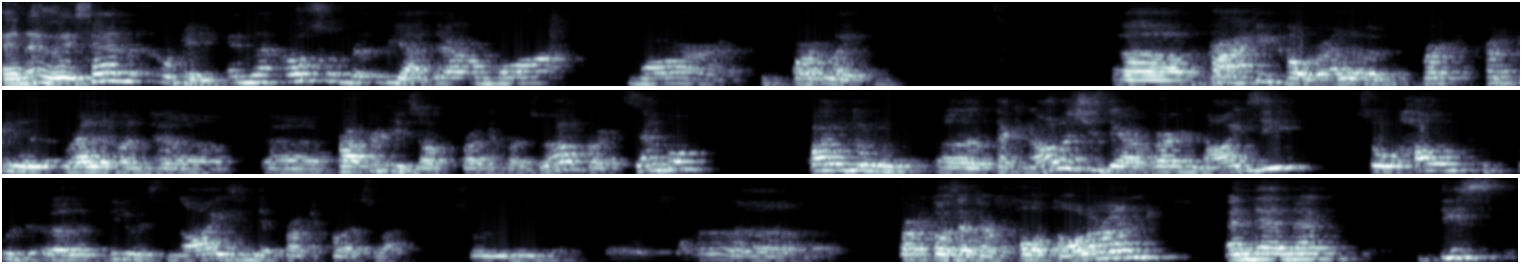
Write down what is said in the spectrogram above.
And as I said, okay, and also, yeah, there are more, more important, like, uh, practical relevant, prac- practically relevant, uh, uh, properties of protocol as well. For example, quantum, uh, technologies, they are very noisy. So how could, uh, deal with noise in the protocol as well? So you need, uh, protocols that are fault tolerant, and then, then this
